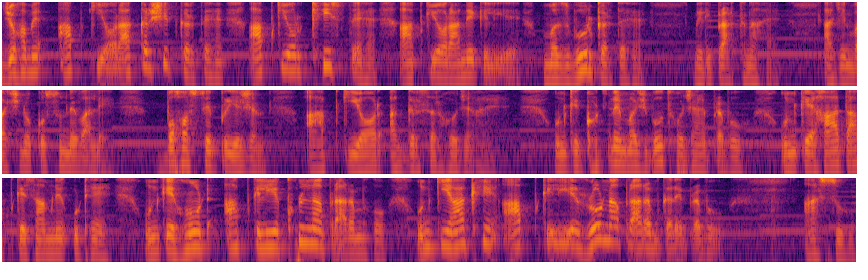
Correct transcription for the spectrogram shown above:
जो हमें आपकी ओर आकर्षित करते हैं, आपकी ओर खींचते हैं, आपकी ओर आने के लिए मजबूर करते हैं। मेरी प्रार्थना है, आज इन वचनों को सुनने वाले बहुत से प्रियजन आपकी ओर अग्रसर हो जाएँ। उनके घुटने मज़बूत हो जाएँ प्रभु। उनके हाथ आपके सामने उठे। उनके होंठ आपके लिए खुलना प्रारंभ हो। उनकी आँखें आपके लिए रोना प्रारंभ करें प्रभु। आँसू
